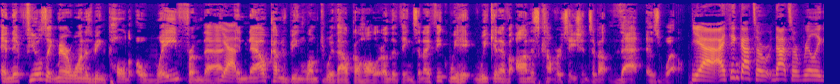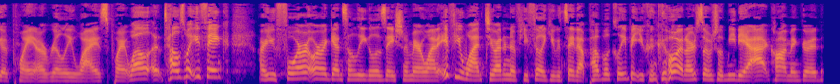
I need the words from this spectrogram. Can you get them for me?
and it feels like marijuana is being pulled away from that, yep. and now kind of being lumped with alcohol or other things. And I think we we can have honest conversations about that as well. Yeah, I think that's a that's a really good point, a really wise point. Well, uh, tell us what you think. Are you for or against a legalization of marijuana? If you want to, I don't know if you feel like you can say that publicly, but you can go on our social media at Common Good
